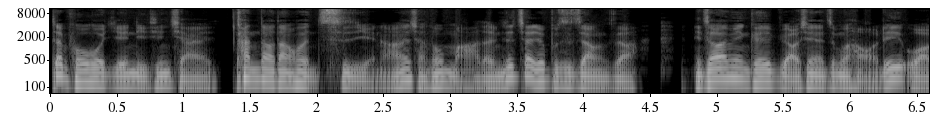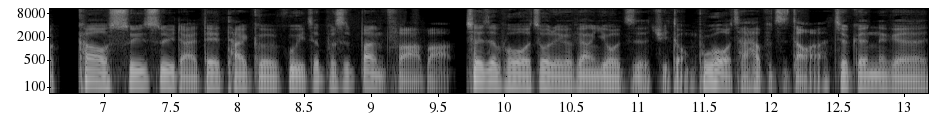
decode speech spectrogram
在婆婆眼里听起来，看到当然会很刺眼啊，就想说妈的，你这家就不是这样子啊，你在外面可以表现得这么好，你我靠，碎碎来对太哥贵，这不是办法吧？所以这婆婆做了一个非常幼稚的举动。不过我猜她不知道啊，就跟那个。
